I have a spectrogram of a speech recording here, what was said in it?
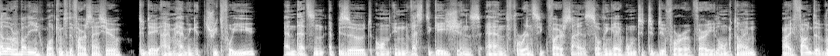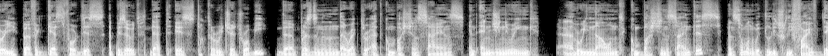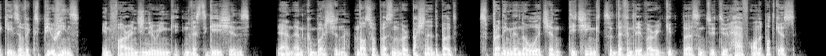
Hello, everybody. Welcome to the Fire Science Show. Today I'm having a treat for you, and that's an episode on investigations and forensic fire science, something I wanted to do for a very long time. I found a very perfect guest for this episode. That is Dr. Richard Roby, the president and director at Combustion Science and Engineering, a renowned combustion scientist and someone with literally five decades of experience in fire engineering investigations and, and combustion, and also a person very passionate about spreading the knowledge and teaching. So definitely a very good person to, to have on a podcast.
